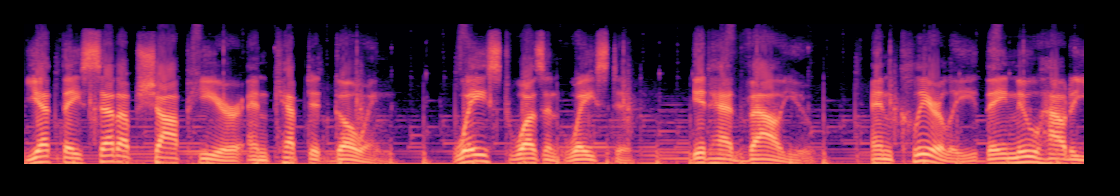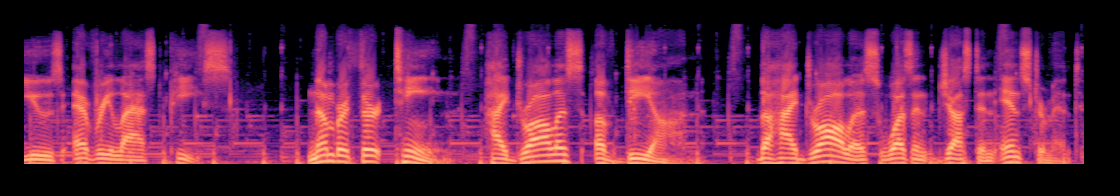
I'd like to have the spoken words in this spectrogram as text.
Yet they set up shop here and kept it going. Waste wasn't wasted. It had value. And clearly, they knew how to use every last piece. Number 13. Hydraulis of Dion. The hydraulis wasn't just an instrument.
